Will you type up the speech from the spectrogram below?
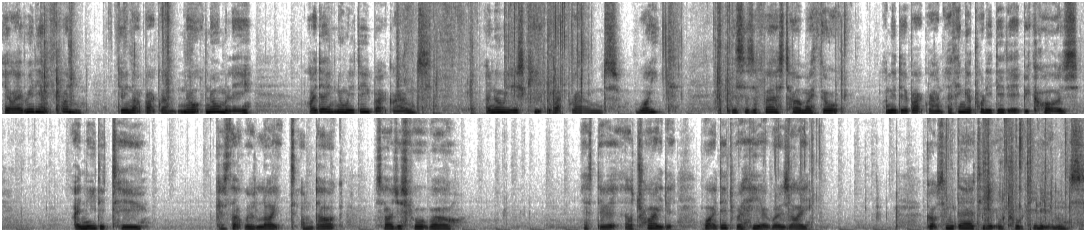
Yeah, I really had fun doing that background. No normally, I don't normally do backgrounds. I normally just keep the backgrounds white. This is the first time I thought I'm going to do a background. I think I probably did it because I needed to, because that was light on dark. So I just thought, well, let's do it. I tried it. What I did with here was I got some dirty little tortillions,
